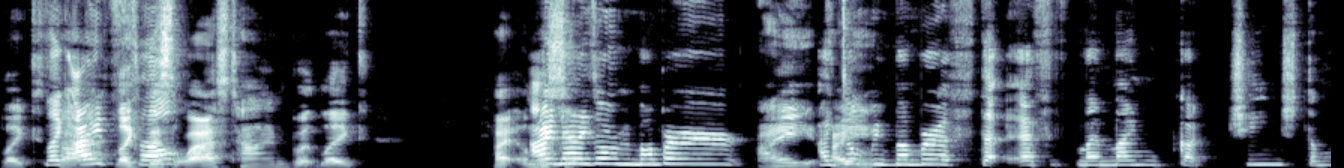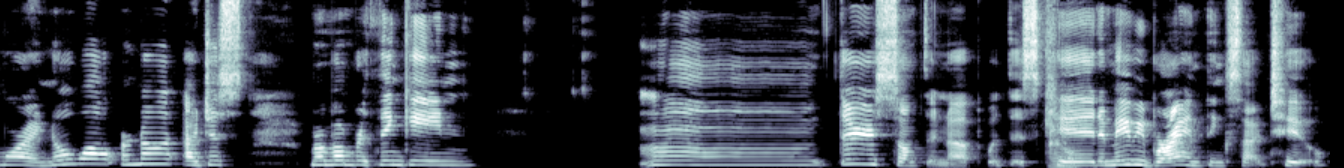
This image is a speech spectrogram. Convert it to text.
like. Like, thought, I like this last time, but like, I I, unless I don't remember. I I don't remember if the if my mind got changed the more I know Walt or not. I just remember thinking, mm, there's something up with this kid, and maybe Brian thinks that too.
